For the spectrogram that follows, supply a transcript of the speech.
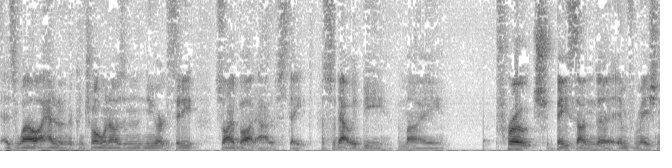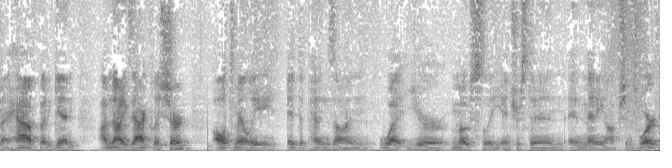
as well. I had it under control when I was in New York City, so I bought out of state. So that would be my approach based on the information I have. But again, I'm not exactly sure. Ultimately, it depends on what you're mostly interested in, and many options work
